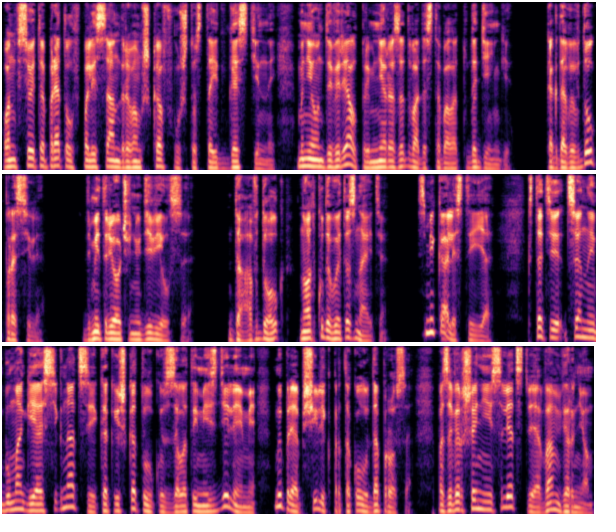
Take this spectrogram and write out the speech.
Он все это прятал в палисандровом шкафу, что стоит в гостиной. Мне он доверял, при мне раза два доставал оттуда деньги. Когда вы в долг просили? Дмитрий очень удивился. Да, в долг. Но откуда вы это знаете? Смекалистый я. Кстати, ценные бумаги и ассигнации, как и шкатулку с золотыми изделиями, мы приобщили к протоколу допроса. По завершении следствия вам вернем.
